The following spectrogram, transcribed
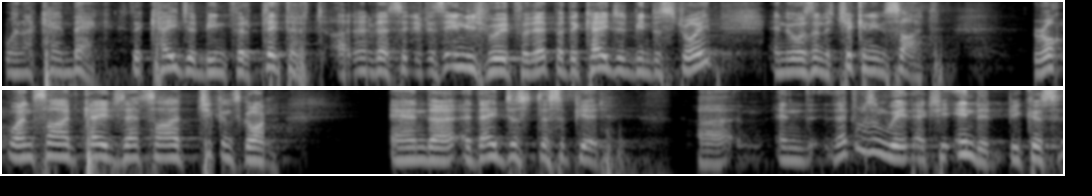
when I came back, the cage had been verpletterd. I don't know if that's, if it's an English word for that, but the cage had been destroyed and there wasn't a chicken in sight. Rock one side, cage that side, chicken's gone. And uh, they just disappeared. And that wasn't where it actually ended because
